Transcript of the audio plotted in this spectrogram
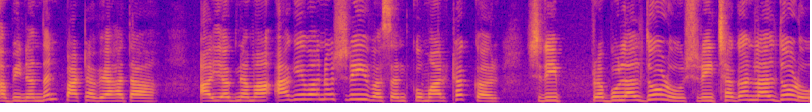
અભિનંદન પાઠવ્યા હતા. આ યજ્ઞમાં આગેવાનો શ્રી વસંતકુમાર ઠક્કર, શ્રી પ્રભુલાલ ધોળુ, શ્રી છગનલાલ ધોળુ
